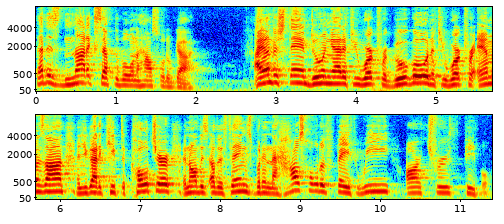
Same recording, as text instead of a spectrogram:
that is not acceptable in the household of God. I understand doing that if you work for Google and if you work for Amazon and you got to keep the culture and all these other things, but in the household of faith, we are truth people.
